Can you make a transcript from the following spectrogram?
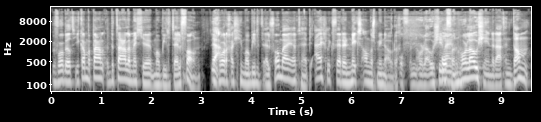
Bijvoorbeeld, je kan bepalen, betalen met je mobiele telefoon. Tegenwoordig, als je je mobiele telefoon bij hebt, dan heb je eigenlijk verder niks anders meer nodig. of een horloge. Of een horloge, inderdaad. En dan,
